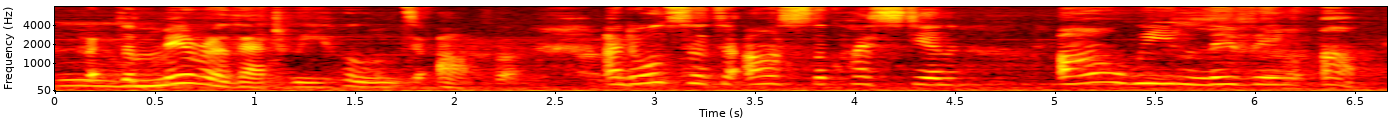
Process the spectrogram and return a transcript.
the, the mirror that we hold up, and also to ask the question are we living up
